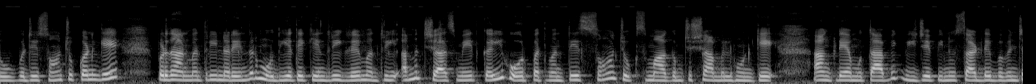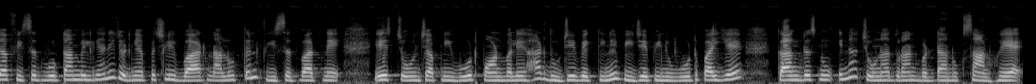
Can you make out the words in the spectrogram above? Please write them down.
2 ਵਜੇ ਸੌਂ ਚੁੱਕਣਗੇ। ਪ੍ਰਧਾਨ ਮੰਤਰੀ ਨਰਿੰਦਰ ਮੋਦੀ ਅਤੇ ਕੇਂਦਰੀ ਗ੍ਰਹਿ ਮੰਤਰੀ ਅਮਿਤ ਸ਼ਾਹ ਸਮੇਤ ਕਈ ਹੋਰ ਪਤਵੰਤੇ ਸੌਂ ਚੁੱਕ ਸਮਾਗਮ 'ਚ ਸ਼ਾਮਲ ਹੋਣਗੇ। ਅੰਕੜਿਆਂ ਮੁਤਾਬਿਕ ਬੀਜੇਪੀ ਨੂੰ 52% ਵੋਟਾਂ ਮਿਲੀਆਂ ਨੇ, ਜਿਹੜੀਆਂ ਪਿਛਲੀ ਵਾਰ ਨਾਲੋਂ 3% ਵੱਧ ਨੇ। ਇਸ ਚੋਣ 'ਚ ਆਪਣੀ ਵੋਟ ਪਾਉਣ ਵਾਲੇ ਹਰ ਦੂਜੇ ਵਿਅਕਤੀ ਨੇ ਬੀਜੇਪੀ ਨੂੰ ਵੋਟ ਪਾਈ ਹੈ। ਕਾਂਗਰਸ ਨੂੰ ਇਨ੍ਹਾਂ ਚੋਣਾਂ ਦੌਰਾਨ ਵੱਡਾ ਨੁਕਸਾਨ ਹੋਇਆ ਹੈ।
